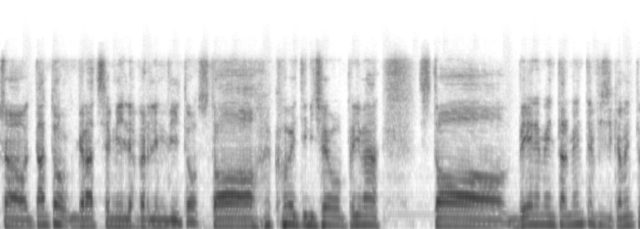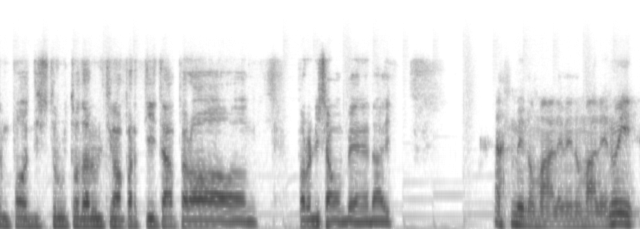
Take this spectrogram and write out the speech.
Ciao, intanto grazie mille per l'invito. Sto, come ti dicevo prima, sto bene mentalmente e fisicamente un po' distrutto dall'ultima partita, però, però diciamo bene, dai. meno male, meno male. Noi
